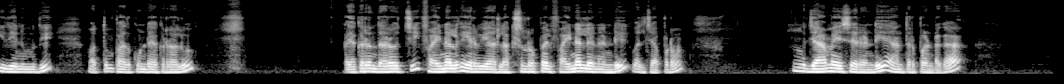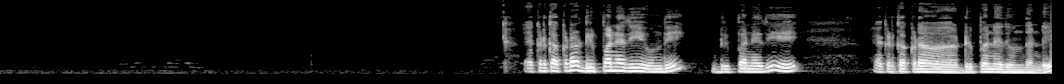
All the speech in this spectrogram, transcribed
ఇది ఎనిమిది మొత్తం పదకొండు ఎకరాలు. ఎకరం ధర వచ్చి ఫైనల్గా ఇరవై ఆరు లక్షల రూపాయలు ఫైనల్లేనండి వాళ్ళు చెప్పడం. జామ వేసారండి అంతర పండగ. ఎక్కడికక్కడ డ్రిప్ అనేది ఉంది. డ్రిప్ అనేది ఎక్కడికక్కడ డ్రిప్ అనేది ఉందండి.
